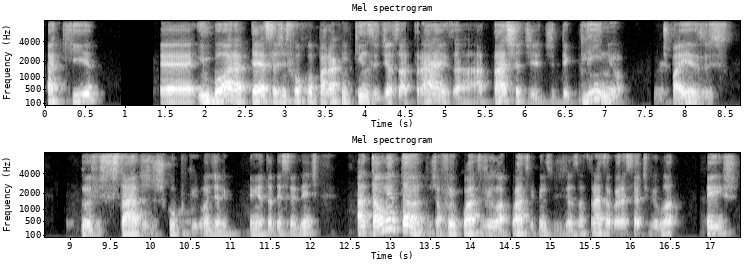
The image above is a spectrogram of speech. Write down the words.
Aqui é, embora até, se a gente for comparar com 15 dias atrás, a, a taxa de, de, declínio nos países, nos estados, desculpa, onde epidemia está descendente, está tá aumentando. Já foi 4,4 15 dias atrás, agora é 7,3.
